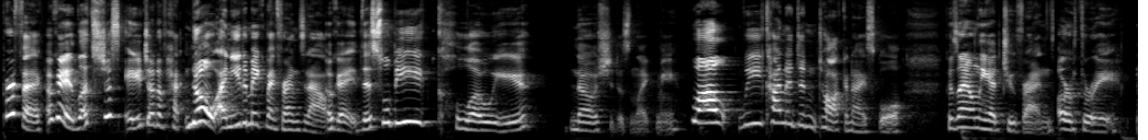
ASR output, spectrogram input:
Perfect. Okay, let's just age out of high. No, I need to make my friends now. Okay, this will be Chloe. No, she doesn't like me. Well, we kind of didn't talk in high school because I only had two friends or three.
